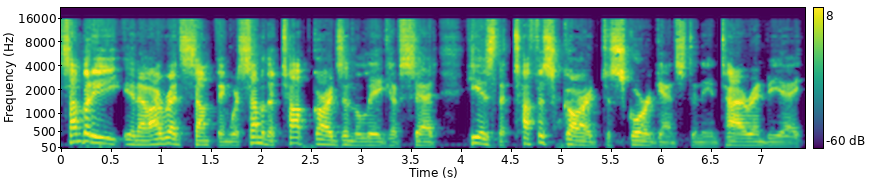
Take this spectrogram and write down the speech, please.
somebody, you know, I read something where some of the top guards in the league have said he is the toughest guard to score against in the entire NBA.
